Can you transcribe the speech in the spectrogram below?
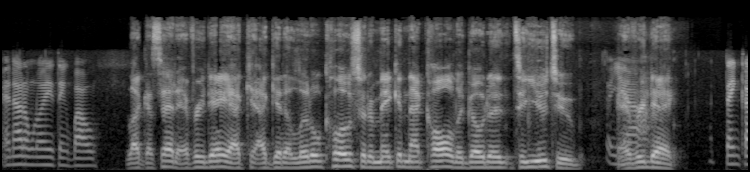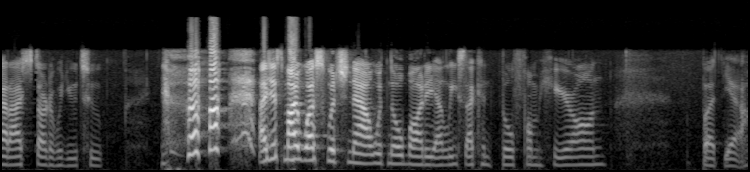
And I don't know anything about. Like I said, every day I, I get a little closer to making that call to go to, to YouTube every Yeah. day. Thank God I started with YouTube. I just might well switch now with nobody. At least I can build from here on. But yeah,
